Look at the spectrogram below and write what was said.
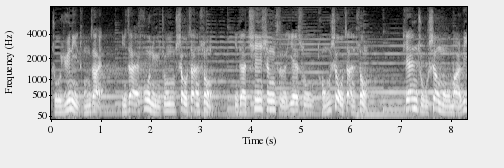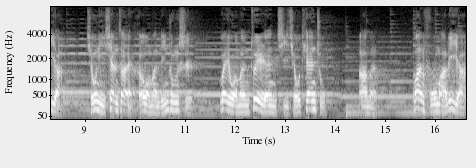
主与你同在，你在妇女中受赞颂，你的亲生子耶稣同受赞颂。天主圣母玛利亚，求你现在和我们临终时。为我们罪人祈求天主，阿门。万福玛利亚，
